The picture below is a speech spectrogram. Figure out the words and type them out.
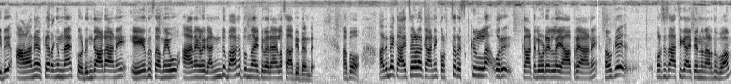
ഇത് ആനയൊക്കെ ഇറങ്ങുന്ന കൊടുങ്കാടാണ്. ഏത് സമയവും ആനകൾ രണ്ട് ഭാഗത്തുനിന്നായിട്ട് വരാനുള്ള സാധ്യതയുണ്ട്. അപ്പോൾ അതിന്റെ കാഴ്ചകളൊക്കെയാണ് കുറച്ച് റിസ്ക് ഉള്ള ഒരു കാട്ടിലൂടെയുള്ള യാത്രയാണ്. നമുക്ക് കുറച്ച് സാഹസികമായിട്ട് തന്നെ നടന്നു പോകാം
